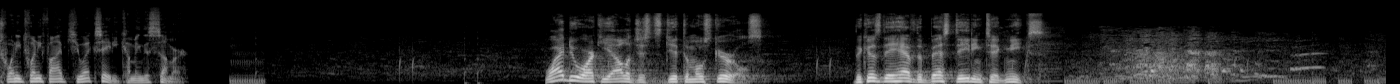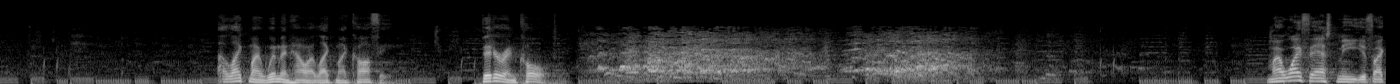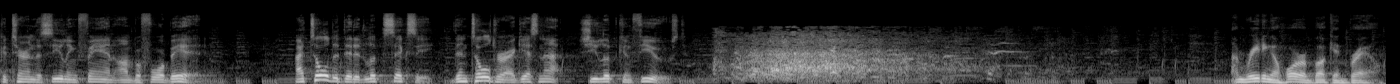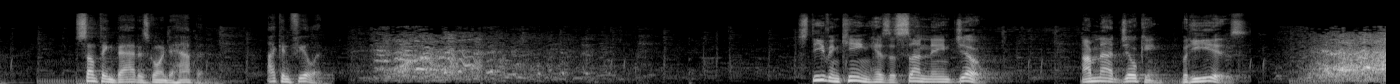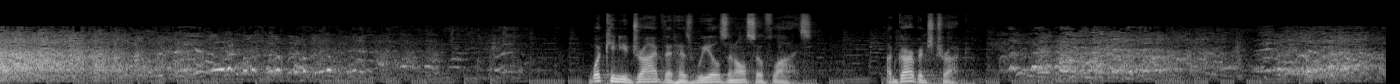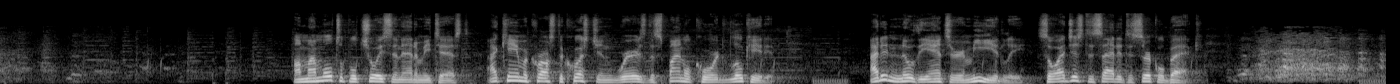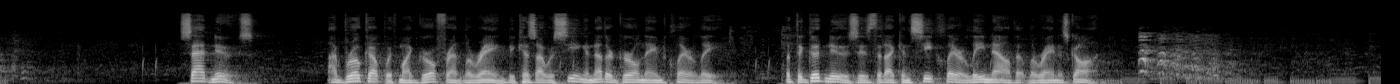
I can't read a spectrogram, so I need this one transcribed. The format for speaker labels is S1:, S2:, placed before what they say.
S1: 2025 QX80 coming this summer.
S2: Why do archaeologists get the most girls? Because they have the best dating techniques.
S3: I like my women how I like my coffee. Bitter and cold.
S2: My wife asked me if I could turn the ceiling fan on before bed. I told it that it looked sexy, then told her I guess not. She looked confused.
S3: I'm reading a horror book in Braille. Something bad is going to happen. I can feel it.
S2: Stephen King has a son named Joe. I'm not joking, but he is.
S3: What can you drive that has wheels and also flies? A garbage truck.
S2: On my multiple choice anatomy test, I came across the question where is the spinal cord located? I didn't know the answer immediately, so I just decided to circle back.
S3: Sad news. I broke up with my girlfriend Lorraine because I was seeing another girl named Claire Lee. But the good news is that I can see Claire Lee now that Lorraine is gone.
